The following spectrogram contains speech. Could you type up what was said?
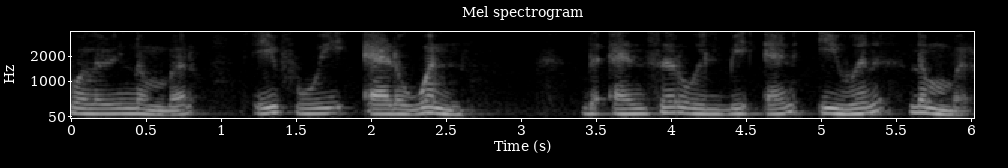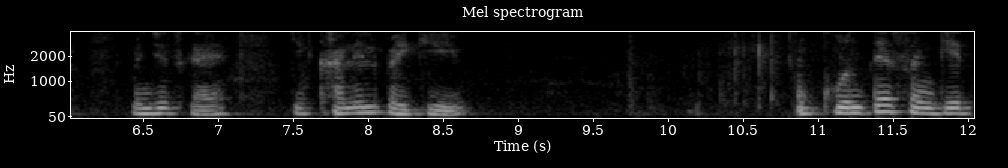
following number if we add one the answer will be an even number म्हणजेच काय? की खालीलपैकी कोणत्या संख्येत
